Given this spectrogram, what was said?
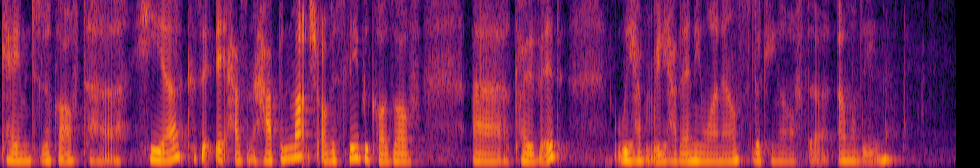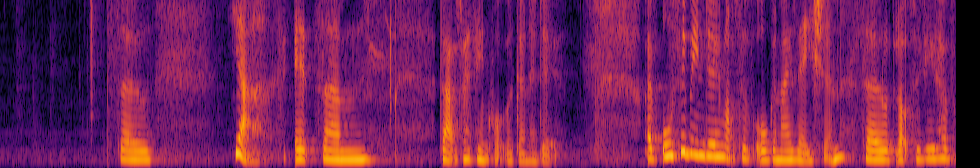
came to look after her here because it, it hasn't happened much, obviously, because of uh, COVID. We haven't really had anyone else looking after Amandine. So, yeah, it's um, that's I think what we're going to do. I've also been doing lots of organisation. So, lots of you have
